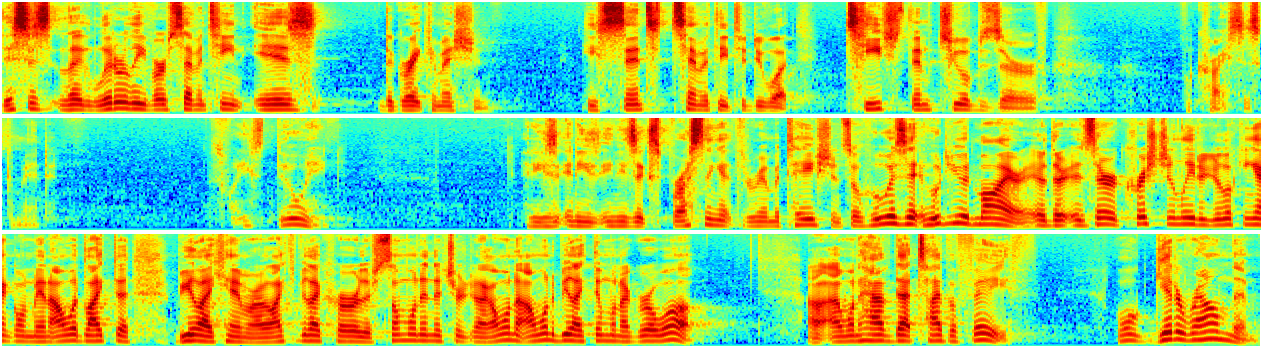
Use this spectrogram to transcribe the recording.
This is like literally verse 17 is the Great Commission. He sent Timothy to do what? Teach them to observe what Christ has commanded. That's what he's doing. And he's, and, he's, and he's expressing it through imitation. So, who is it? Who do you admire? There, is there a Christian leader you're looking at going, man, I would like to be like him or I'd like to be like her? There's someone in the church, like, I want to I be like them when I grow up. I want to have that type of faith. Well, get around them.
